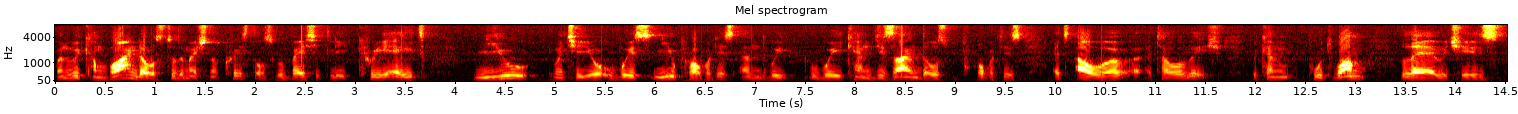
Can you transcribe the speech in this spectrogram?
When we combine those two-dimensional crystals, we basically create new material with new properties and we, we can design those properties at our, at our wish. We can put one layer which is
